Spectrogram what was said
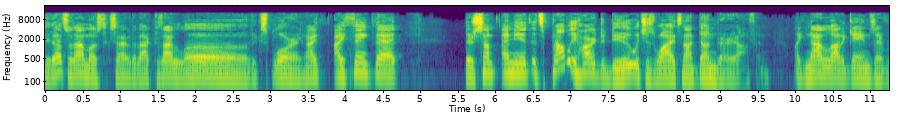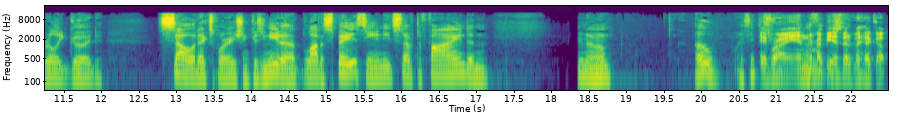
See, that's what I'm most excited about because I love exploring. I I think that there's some. I mean, it, it's probably hard to do, which is why it's not done very often. Like, not a lot of games have really good, solid exploration because you need a lot of space and you need stuff to find, and you know. Oh, I think. Hey, the- Brian, I there might think be a bit of a hiccup.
